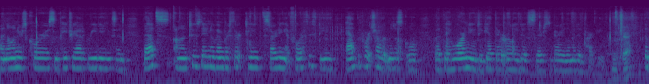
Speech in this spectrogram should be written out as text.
an honors chorus and patriotic readings, and that's on Tuesday, November 13th, starting at 4:15 at the Port Charlotte Middle School. But they warn you to get there early. Because there's very limited parking. Okay. The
